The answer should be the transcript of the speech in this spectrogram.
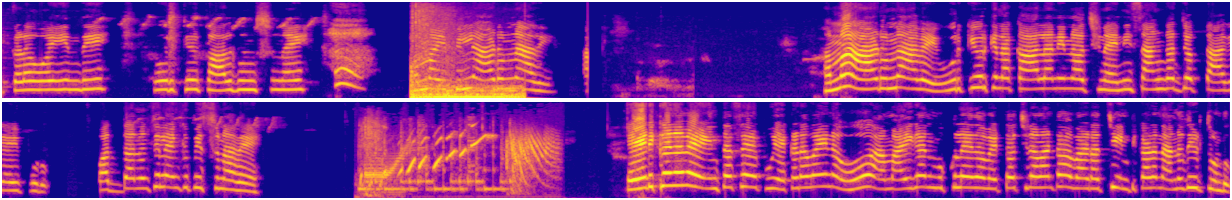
ఎక్కడ పోయింది? ఊరికి కాలు గుంస్తున్నాయి అమ్మ ఈ పిల్ల ఆడున్నది అమ్మ ఆడున్నావే ఊరికి ఊరికి నా నిన్న వచ్చినాయి నీ సంగతి చెప్తా ఆగే ఇప్పుడు. పొద్దు నుంచి లెంకిపిస్తున్నావే. ఏడికనవే ఇంతసేపు? ఎక్కడ పోయినావు? ఆ మైగాని ముక్కులు ఏదో పెట్టొచ్చినావంట వాడు వచ్చి ఇంటికాడ నన్ను తిడుతుండు.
